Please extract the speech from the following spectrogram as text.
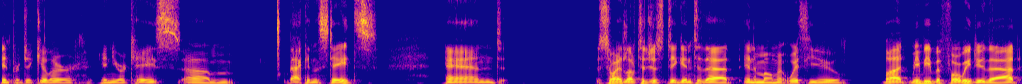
In particular, in your case, um, back in the States. And so I'd love to just dig into that in a moment with you. But maybe before we do that,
